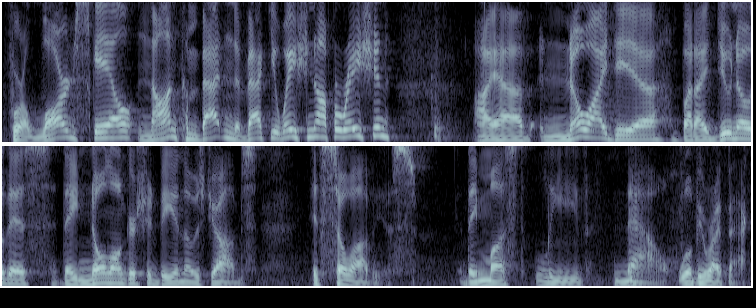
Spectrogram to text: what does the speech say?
for a large scale non combatant evacuation operation? I have no idea, but I do know this they no longer should be in those jobs. It's so obvious. They must leave now. We'll be right back.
